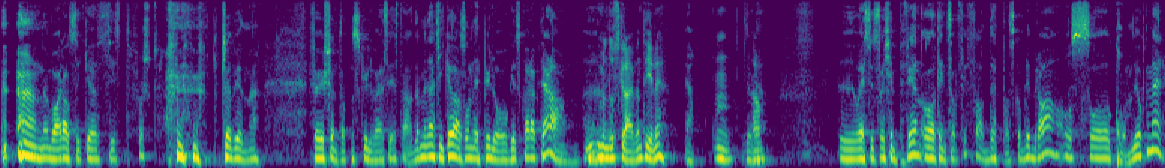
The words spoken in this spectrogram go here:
Den var altså ikke sist først, til å begynne med. Før vi skjønte at den skulle være sist. Da. Men den fikk jo da sånn epilogisk karakter. da. Men du skrev den tidlig. Ja. Mm, ja. jeg. Uh, og jeg syntes det var kjempefin. Og tenkte sånn, fy faen, dette skal bli bra. Og så kom det jo ikke noe mer.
